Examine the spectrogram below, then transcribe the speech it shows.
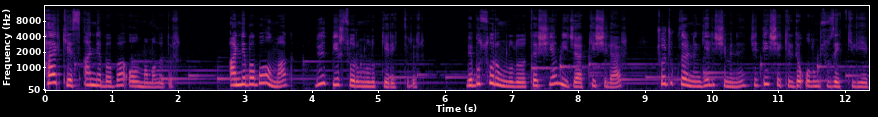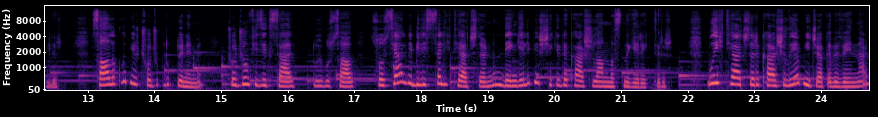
Herkes anne baba olmamalıdır. Anne baba olmak büyük bir sorumluluk gerektirir ve bu sorumluluğu taşıyamayacak kişiler çocuklarının gelişimini ciddi şekilde olumsuz etkileyebilir. Sağlıklı bir çocukluk dönemi çocuğun fiziksel, duygusal, sosyal ve bilişsel ihtiyaçlarının dengeli bir şekilde karşılanmasını gerektirir. Bu ihtiyaçları karşılayamayacak ebeveynler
